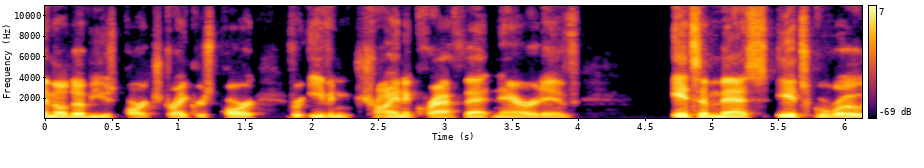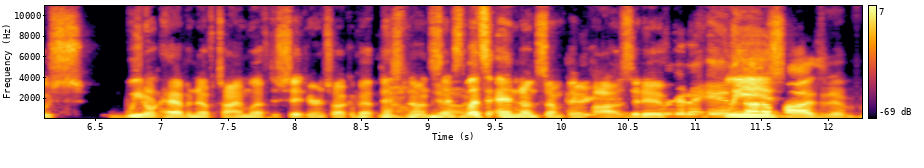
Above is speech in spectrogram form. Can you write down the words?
MLW's part, Striker's part, for even trying to craft that narrative. It's a mess. It's gross. We don't have enough time left to sit here and talk about this no, nonsense. No. Let's end on something positive. We're gonna end Please. on a positive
